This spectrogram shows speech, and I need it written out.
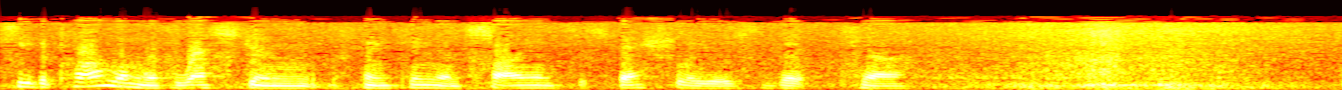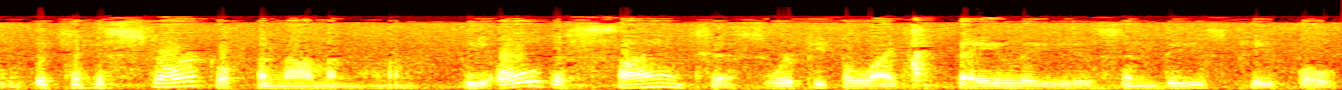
See, the problem with Western thinking and science especially is that uh, it's a historical phenomenon. The oldest scientists were people like Thales and these people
